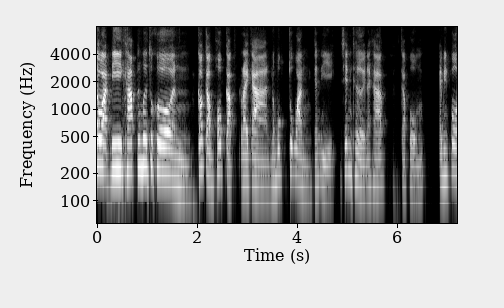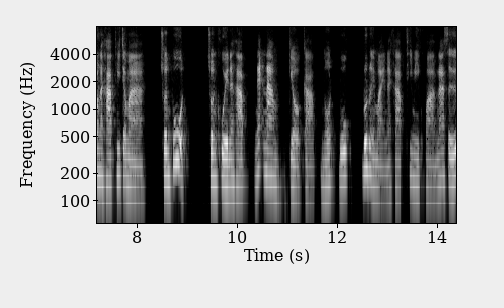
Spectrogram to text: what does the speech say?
สวัสดีครับเพื่อนๆทุกคนก็กลับพบกับรายการโน้ตบุ๊กทุกวันกันอีก เช่นเคยนะครับ กับผมแอดมินโป้นะครับที่จะมาชวนพูดชวนคุยนะครับ แนะนำเกี่ยวกับโน้ตบุ๊กรุ่นใหม่ๆนะครับ ที่มีความน่าซื้อ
